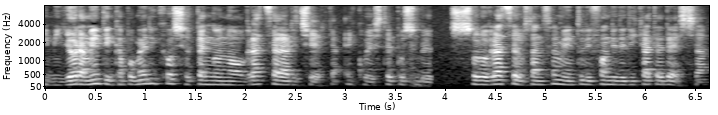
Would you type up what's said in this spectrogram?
I miglioramenti in campo medico si ottengono grazie alla ricerca e questo è possibile solo grazie allo stanziamento di fondi dedicati ad essa.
